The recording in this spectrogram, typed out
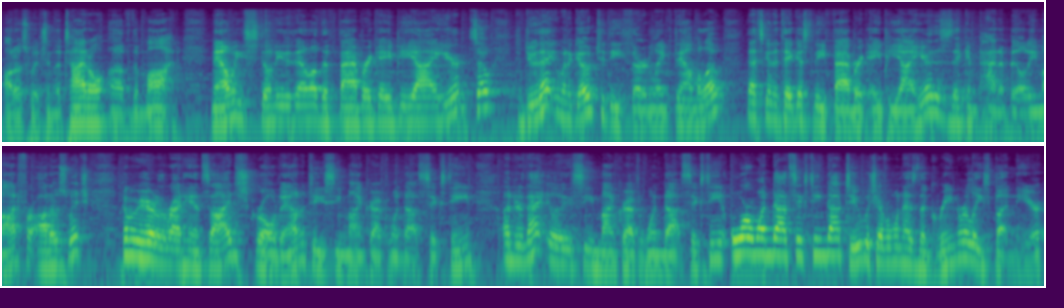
auto switch in the title of the mod. Now we still need to download the Fabric API here. So to do that, you want to go to the third link down below. That's going to take us to the Fabric API here. This is a compatibility mod for auto switch. Come over here to the right hand side, scroll down until you see Minecraft 1.16. Under that, you'll see Minecraft 1.16 or 1.16.2, whichever one has the green release button here.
